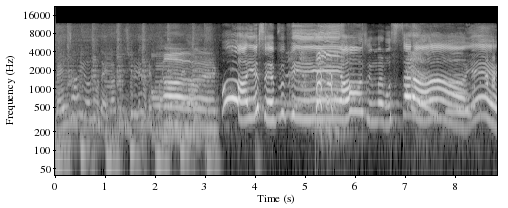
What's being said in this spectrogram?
맨살이어서 내가 좀 신뢰가 될것 같아. 아, 네. 어, ISFP. 아, 정말 못 살아. 예.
